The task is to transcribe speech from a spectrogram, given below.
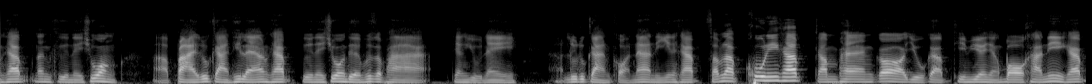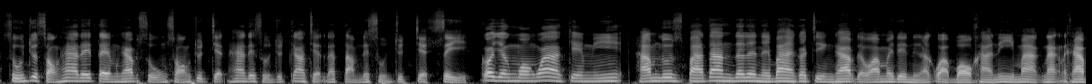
นะครับ นั่นคือในช่วงปลายฤดูกาลที่แล้วนะครับ คือในช่วงเดือนพฤษภายังอยู่ใน ฤดูกาลก่อนหน้านี้นะครับสำหรับคู่นี้ครับกำแพงก็อยู่กับทีมเยือนอย่างบอลคานี่ครับ 0.25 ได้เต็มครับ สูง 2.75 ได้ 0.97 และต่ำได้ 0.74 ก็ยังมองว่าเกมนี้ฮัมลุนสปาร์ตันได้เล่นในบ้านก็จริงครับ แต่ว่าไม่ได้เหนือกว่าบอลคานี่มากนักนะครับ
